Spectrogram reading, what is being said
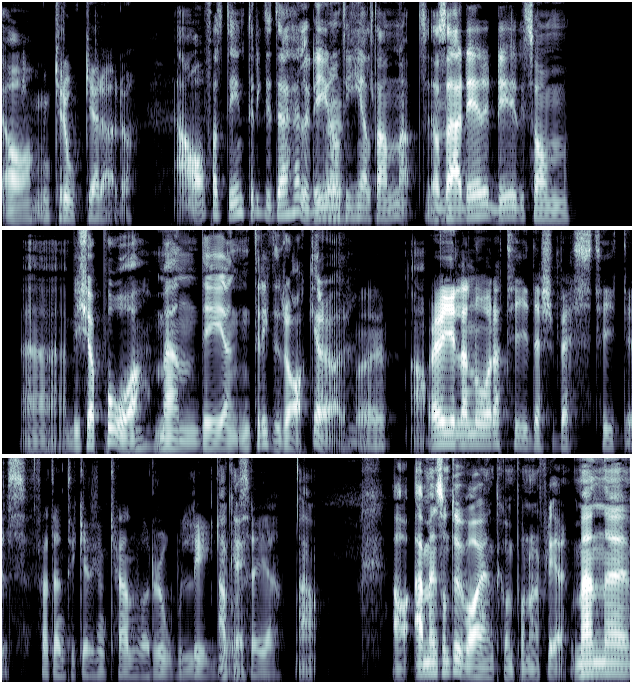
Ja. Men krokiga rör då? ja, fast det är inte riktigt det heller. Det är ju Nej. någonting helt annat. Mm. Alltså det är, det är liksom, eh, vi kör på, men det är inte riktigt raka rör. Ja. Jag gillar några tiders bäst hittills. För att den tycker jag liksom kan vara rolig Okej. att säga. Ja. Ja, nej, men som tur var har jag inte kommit på några fler. Men eh,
